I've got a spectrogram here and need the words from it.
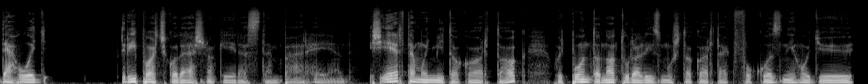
de hogy ripacskodásnak éreztem pár helyen. És értem, hogy mit akartak, hogy pont a naturalizmust akarták fokozni, hogy ő,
